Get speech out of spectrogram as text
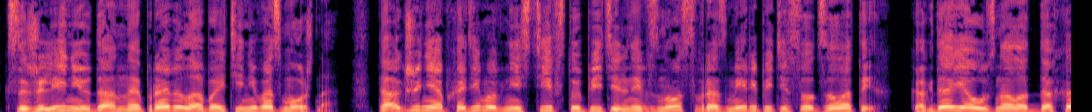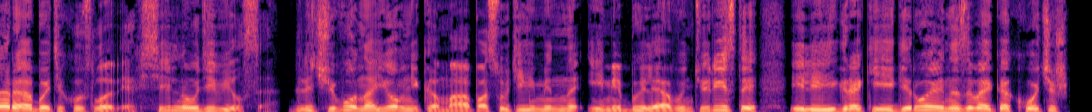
К сожалению, данное правило обойти невозможно. Также необходимо внести вступительный взнос в размере 500 золотых. Когда я узнал от Дахара об этих условиях, сильно удивился. Для чего наемникам, а по сути именно ими были авантюристы или игроки и герои, называй как хочешь,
